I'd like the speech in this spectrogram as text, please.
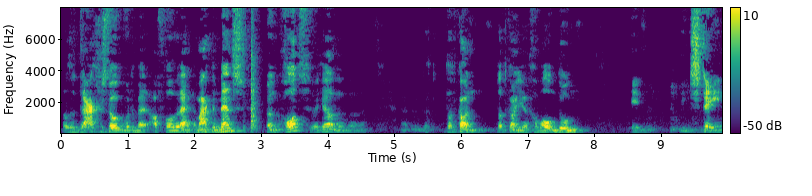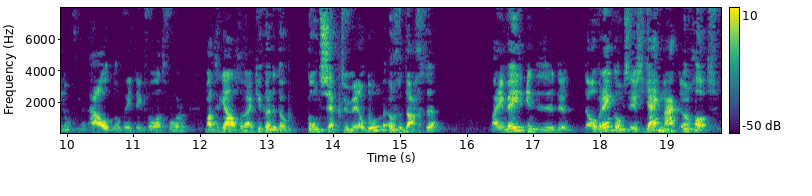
Dat het draak gestoken wordt met afgoderij. Dan maakt de mens een god. Weet je, dat, dat, kan, dat kan je gewoon doen in, in steen of met hout of weet ik veel wat voor materiaal gebruik. Je kunt het ook conceptueel doen, een gedachte. Maar in, in de, de, de overeenkomst is, jij maakt een god.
